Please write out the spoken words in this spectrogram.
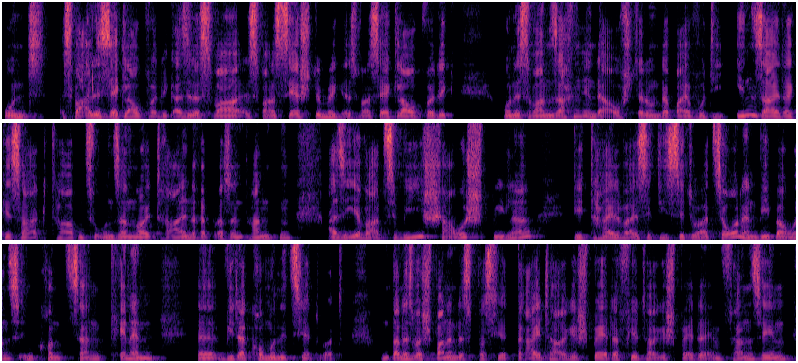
Und es war alles sehr glaubwürdig. Also das war, es war sehr stimmig, es war sehr glaubwürdig. Und es waren Sachen in der Aufstellung dabei, wo die Insider gesagt haben zu unseren neutralen Repräsentanten, also ihr wart wie Schauspieler, die teilweise die Situationen, wie bei uns im Konzern kennen, äh, wieder kommuniziert wird. Und dann ist was Spannendes passiert. Drei Tage später, vier Tage später im Fernsehen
